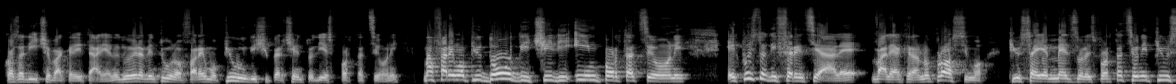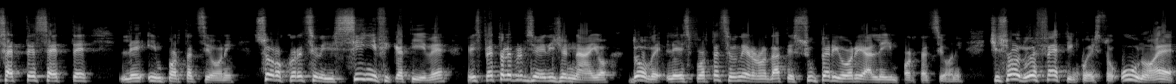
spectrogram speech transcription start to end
cosa dice Banca d'Italia? Nel 2021 faremo più 11% di esportazioni, ma faremo più 12% di importazioni e questo differenziale vale anche l'anno prossimo, più 6,5 le esportazioni, più 7,7 le importazioni. Sono correzioni significative rispetto alle previsioni di gennaio, dove le esportazioni erano date superiori alle importazioni. Ci sono due effetti in questo. Uno è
